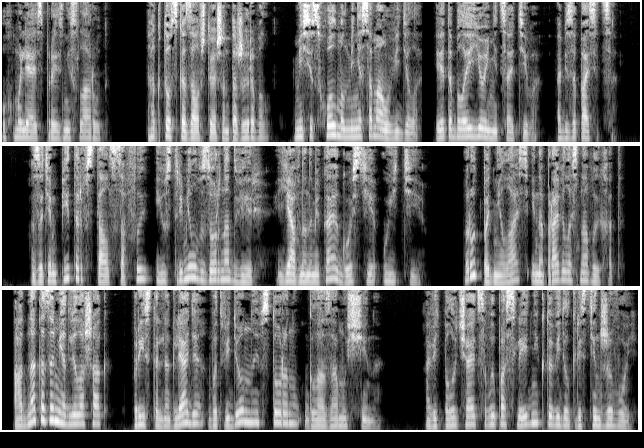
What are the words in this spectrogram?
ухмыляясь, произнесла Рут. «А кто сказал, что я шантажировал? Миссис Холман меня сама увидела, и это была ее инициатива – обезопаситься». Затем Питер встал с софы и устремил взор на дверь, явно намекая гостье уйти. Рут поднялась и направилась на выход. Однако замедлила шаг, пристально глядя в отведенные в сторону глаза мужчины. «А ведь, получается, вы последний, кто видел Кристин живой»,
